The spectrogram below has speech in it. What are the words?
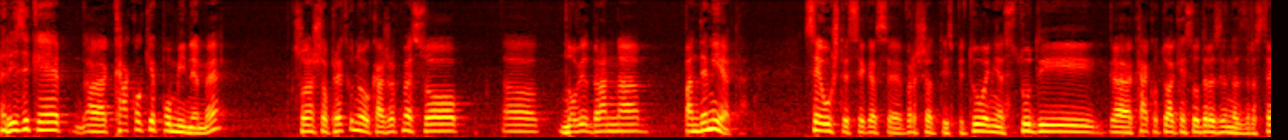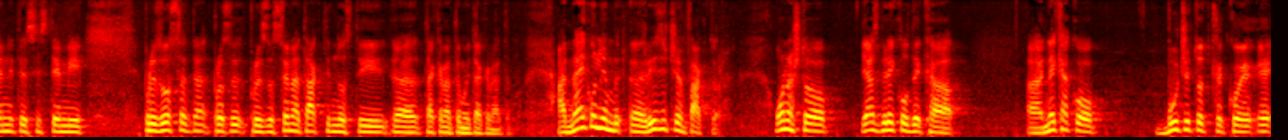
ризик е а, како ќе поминеме со што претходно го кажавме со а, новиот бран на пандемијата. Се уште сега се вршат испитувања, студии, како тоа ќе се одрази на здравствените системи, производствена, производствената активност и така натаму и така натаму. А најголем ризичен фактор, она што јас би рекол дека а, некако буџетот како е, е,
